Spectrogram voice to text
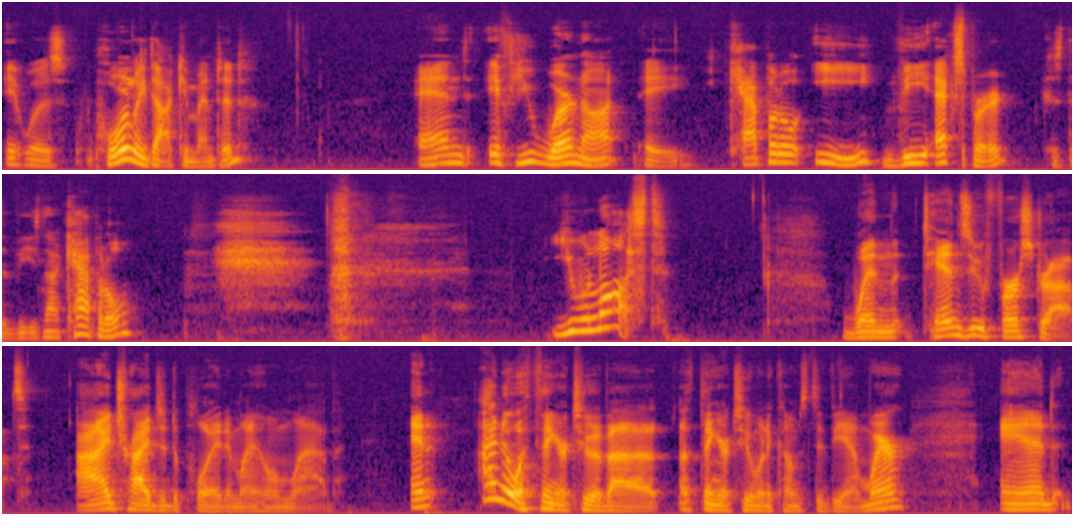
It was poorly documented. And if you were not a capital E V expert, because the V is not capital, you were lost. When Tanzu first dropped, I tried to deploy it in my home lab. And I know a thing or two about a thing or two when it comes to VMware. And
